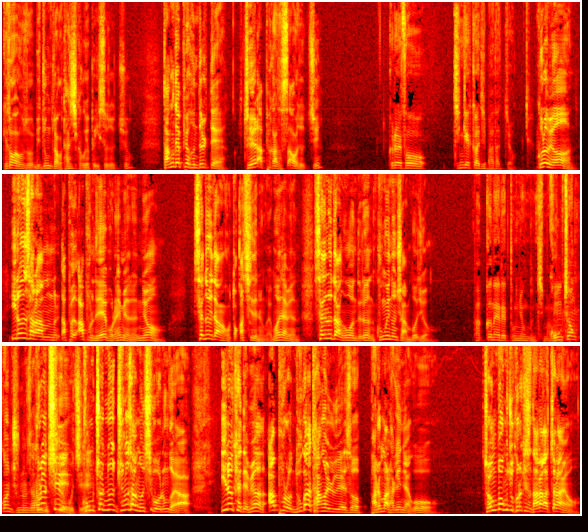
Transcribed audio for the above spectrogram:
계속하고서 민중들하고 단식하고 옆에 있어줬죠. 당대표 흔들 때 제일 앞에 가서 싸워줬지. 그래서 징계까지 받았죠. 그러면 이런 사람을 앞으로, 앞으로 내보내면은요. 새누리당하고 똑같이 되는 거예요. 뭐냐면 새누리당 의원들은 국민 눈치 안 보죠. 박근혜 대통령 눈치만 공천권 주는 사람 그렇지. 보지. 공천 눈- 주는 사람 눈치 보는 거야. 이렇게 되면 앞으로 누가 당을 위해서 바른 말 하겠냐고. 정봉주 그렇게 해서 날아갔잖아요.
